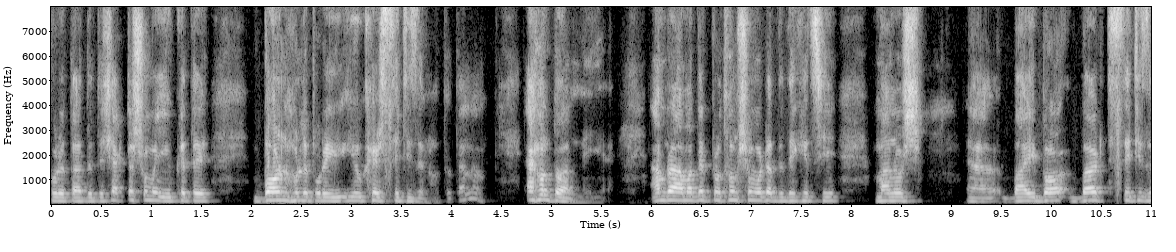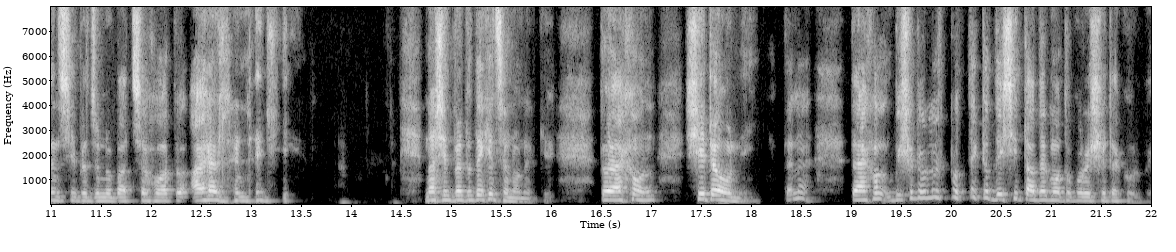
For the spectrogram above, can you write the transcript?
করে তাদের দেশে, একটা সময় ইউকেতে বর্ন হলে পরে ইউকের সিটিজেন হতো, তাই না? এখন তো আর নেই। আমরা আমাদের প্রথম সময়টাতে দেখেছি মানুষ বাই বার্থ সিটিজেনশিপের জন্য বাচ্চা হওয়া তো আয়ারল্যান্ডে গিয়ে। নাসিদ ভাই তো দেখেছেন অনেককে। তো এখন সেটাও নেই। তাই না? তো এখন বিষয়টা হলো প্রত্যেকটা দেশই তাদের মতো করে সেটা করবে।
